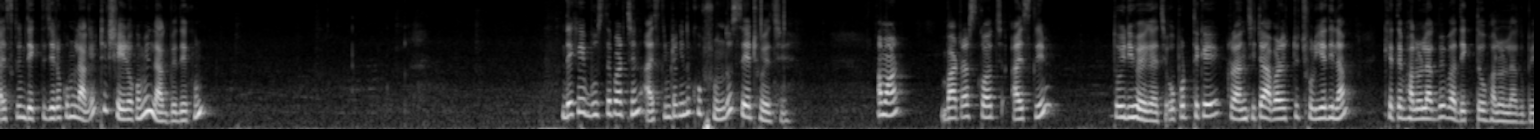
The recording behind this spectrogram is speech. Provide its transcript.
আইসক্রিম দেখতে যেরকম লাগে, ঠিক সেই রকমই লাগবে, দেখুন। দেখেই বুঝতে পারছেন আইসক্রিমটা কিন্তু খুব সুন্দর সেট হয়েছে। আমার বাটারস্কচ আইসক্রিম তৈরি হয়ে গেছে। ওপর থেকে ক্রাঞ্চিটা আবার একটু ছড়িয়ে দিলাম। খেতে ভালো লাগবে বা দেখতেও ভালো লাগবে।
